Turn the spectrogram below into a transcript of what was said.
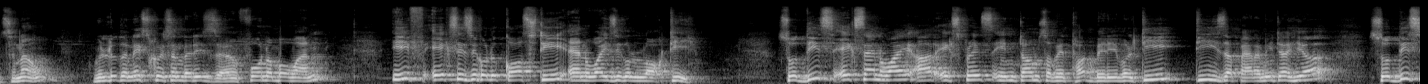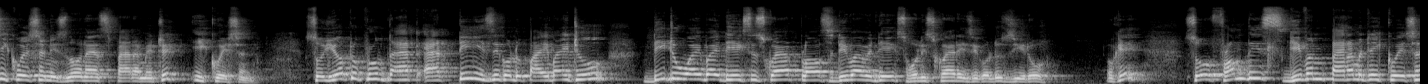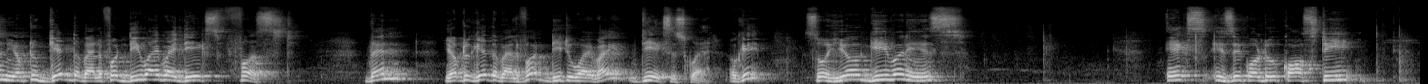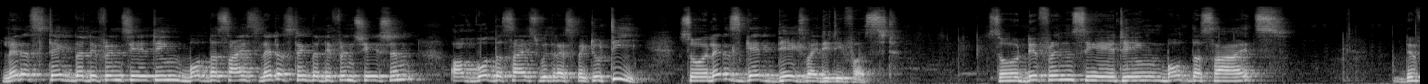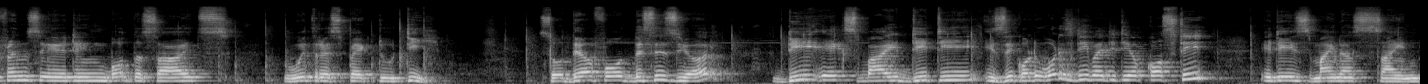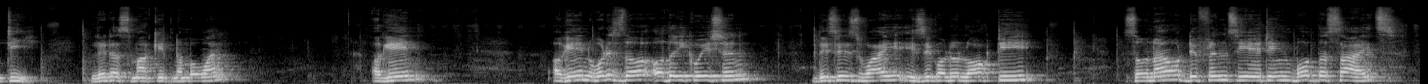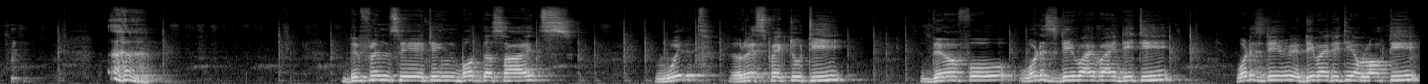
So now we'll do the next question that is uh, for number one. If x is equal to cos t and y is equal to log t. So these x and y are expressed in terms of a third variable t. t is a parameter here. So this equation is known as parametric equation. So you have to prove that at t is equal to pi by 2 d2y by dx square plus dy by dx whole square is equal to 0. Okay. So from this given parameter equation, you have to get the value for dy by dx first. Then you have to get the value for d2y by dx square. Okay. So here given is x is equal to cos t. Let us take the differentiating both the sides. Let us take the differentiation of both the sides with respect to t. So let us get dx by dt first. So differentiating both the sides differentiating both the sides with respect to t. So therefore this is your dx by dt is equal to what is d by dt of cos t? It is minus sine t. Let us mark it number one. Again, again what is the other equation? This is y is equal to log t so now differentiating both the sides differentiating both the sides with respect to t. Therefore what is dy by dt? What is d, d by dt of log t?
